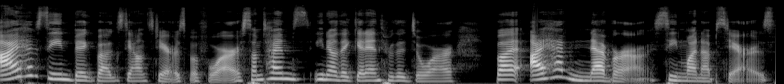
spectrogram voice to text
I have seen big bugs downstairs before. Sometimes, you know, they get in through the door, but I have never seen one upstairs.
